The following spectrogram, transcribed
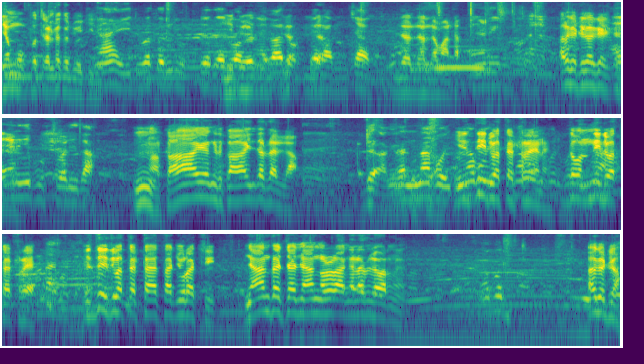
ഞാൻ മുപ്പത്തിരണ്ടൊക്കെ ചോദിച്ചില്ല വേണ്ട. അത് കെട്ടി കെട്ടി കായ അങ്ങോട്ട് കായിന്റെതല്ല ഇത് ഇരുപത്തെട്ടരയാണ്. ഇത് ഒന്ന് ഇരുപത്തെട്ടര ഇത് ഇരുപത്തെട്ടായിരത്തി അഞ്ഞൂറ് അച്ച് ഞാൻ എന്താ വെച്ചാൽ ഞങ്ങളോട് അങ്ങനെ അല്ല പറഞ്ഞു. അത് കിട്ടിയോ?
